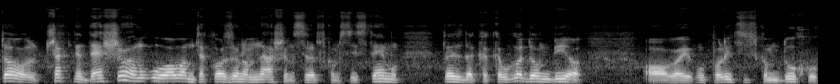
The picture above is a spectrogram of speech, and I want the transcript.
to čak ne dešava u ovom takozvanom našem srpskom sistemu, to je da kakav god on bio ovaj, u policijskom duhu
